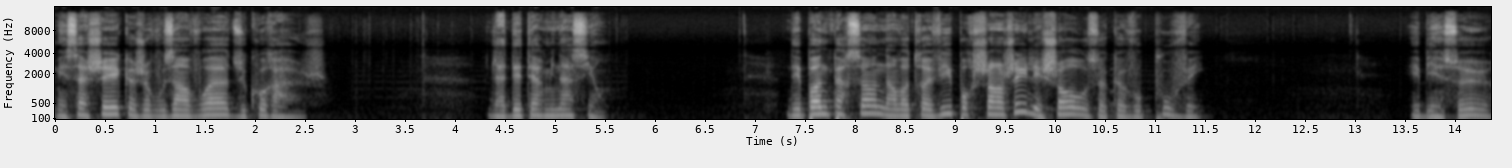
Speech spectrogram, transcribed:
Mais sachez que je vous envoie du courage, de la détermination, des bonnes personnes dans votre vie pour changer les choses que vous pouvez. Et bien sûr,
